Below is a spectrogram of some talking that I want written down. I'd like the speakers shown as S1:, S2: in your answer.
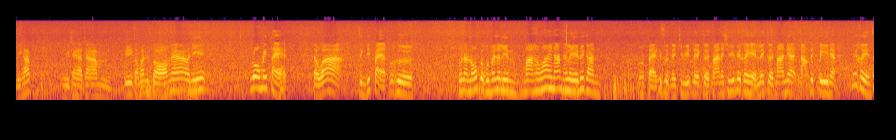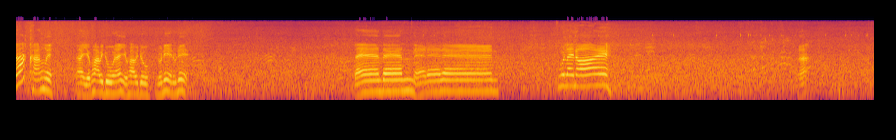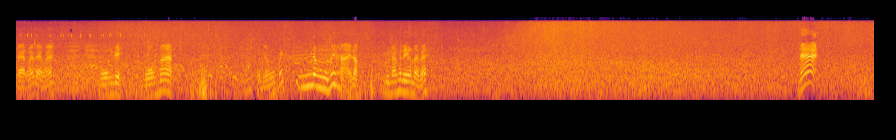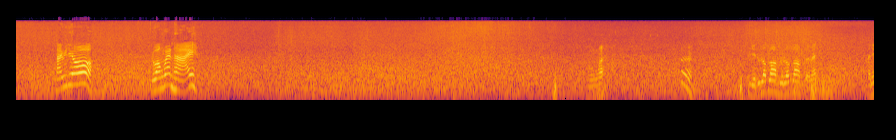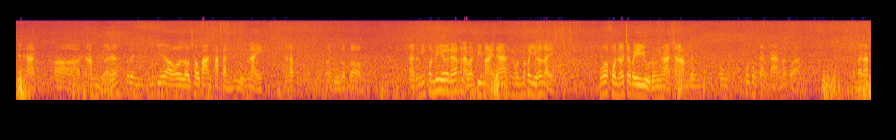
S1: วัสดีครับ อยู่ชายหาดชะอำปี 2012 นะฮะวันนี้โลกไม่แตก แต่ว่าสิ่งที่แปลกก็คือ คุณอนบกับคุณพัชรินมาว่ายน้ำทะเลด้วยกันแปลกที่สุดในชีวิตเลยเกิดมาในชีวิตไม่เคยเห็นเลยเกิดมาเนี่ย30ปีเนี่ยไม่เคยเห็นสักครั้งเลยอะเดี๋ยวพาไปดูนะเดี๋ยวพาไปดูดูนี่ดูนี่แดนแดนแดนแดนแดนพูดอะไรหน่อย นะแปลกไหมแปลกไหมงงดิงงมาก ผมยังไม่ยังงงไม่หายหรอกดูน้ำทะเลกันหน่อยไหมแน่ถ่ายวิดีโอระวังแว่นหาย งงวะเอออย่าดูรอบๆดูรอบๆสวยไหมอันนี้เป็นหาดชะอำเหนือนะก็เป็นเมื่อกี้เราเราเช่าบ้านพักกันอยู่ข้างในนะครับมาดูรอบๆหาดตรงนี้คนไม่เยอะนะ ขนาดวันปีใหม่นะฮะคนไม่ค่อยเยอะเท่าไหร่เพราะว่าคนเขาจะไปอยู่ตรงหาดชะอำตรงตรงพวกตรงกลางๆมากกว่าไปละ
